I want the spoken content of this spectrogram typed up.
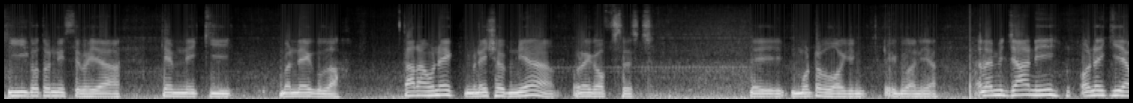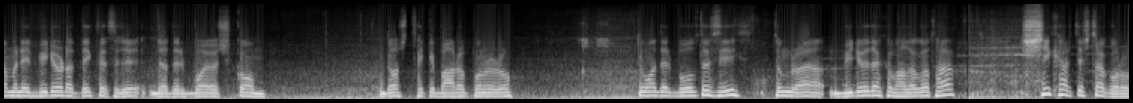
কি কত নিচ্ছে ভাইয়া, কেমনে কি মানে এগুলা। তারা অনেক মানে এইসব নিয়ে অনেক অবসেসড এই মোটো ব্লগিং এগুলো নিয়ে। আর আমি জানি, অনেকেই আমার এই ভিডিওটা দেখতেছে যে, যাদের বয়স কম। দশ থেকে বারো, পনেরো। তোমাদের বলতেছি, তোমরা ভিডিও দেখো, ভালো কথা। শিখার চেষ্টা করো।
